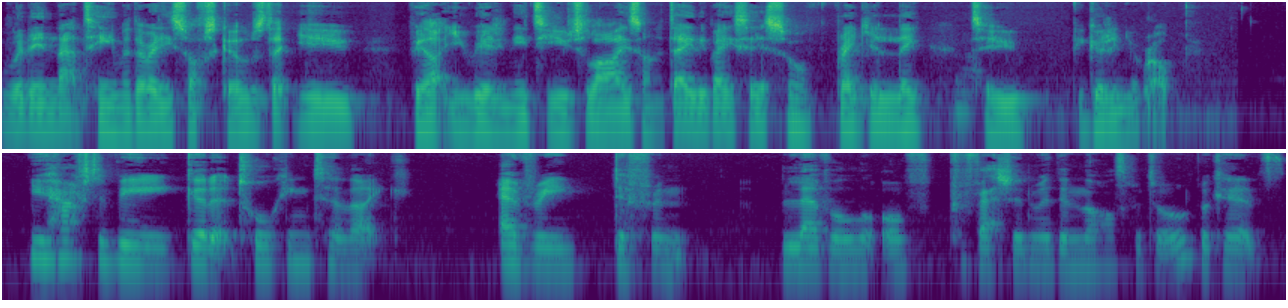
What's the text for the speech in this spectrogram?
within that team, are there any soft skills that you feel like you really need to utilize on a daily basis or regularly to be good in your role? you have to be good at talking to like every different level of profession within the hospital because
